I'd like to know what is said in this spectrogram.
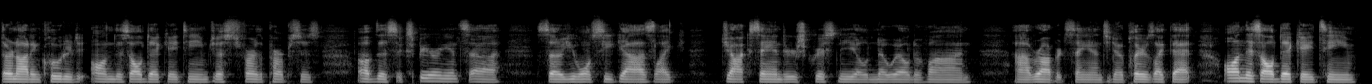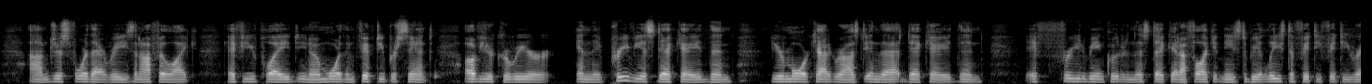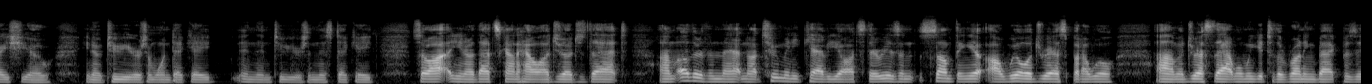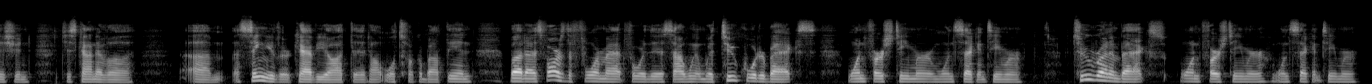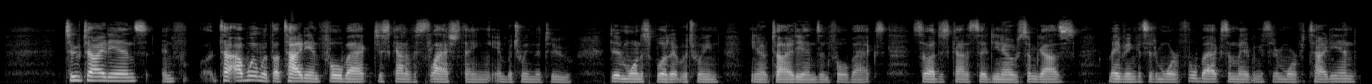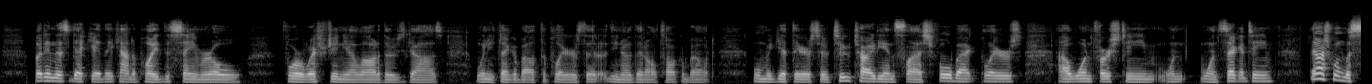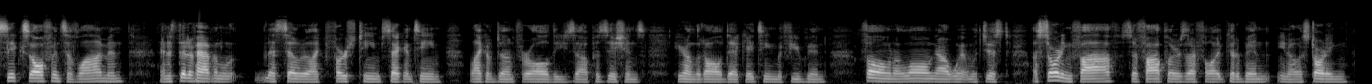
they're not included on this all decade team just for the purposes of this experience. Uh, so you won't see guys like Jock Sanders, Chris Neal, Noel Devine, uh, Robert Sands, you know, players like that on this all decade team um, just for that reason. I feel like if you played, you know, more than 50% of your career in the previous decade, then you're more categorized in that decade than if for you to be included in this decade, I feel like it needs to be at least a 50-50 ratio. You know, two years in one decade, and then two years in this decade. So I, you know, that's kind of how I judge that. Um, other than that, not too many caveats. There isn't something I will address, but I will um, address that when we get to the running back position. Just kind of a um, a singular caveat that I'll, we'll talk about then. But as far as the format for this, I went with two quarterbacks, one first teamer and one second teamer two running backs, one first teamer, one second teamer, two tight ends, and I went with a tight end fullback, just kind of a slash thing in between the two. Didn't want to split it between you know tight ends and fullbacks, so I just kind of said you know some guys maybe consider more fullbacks, some maybe consider more of a tight end, but in this decade they kind of played the same role for West Virginia. A lot of those guys, when you think about the players that you know that I'll talk about when we get there. So two tight end slash fullback players, uh, one first team, one one second team. Then I just went with six offensive linemen, and instead of having necessarily like first team, second team, like I've done for all these uh, positions here on the All Decade team, if you've been following along, I went with just a starting five. So five players that I felt like could have been you know a starting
